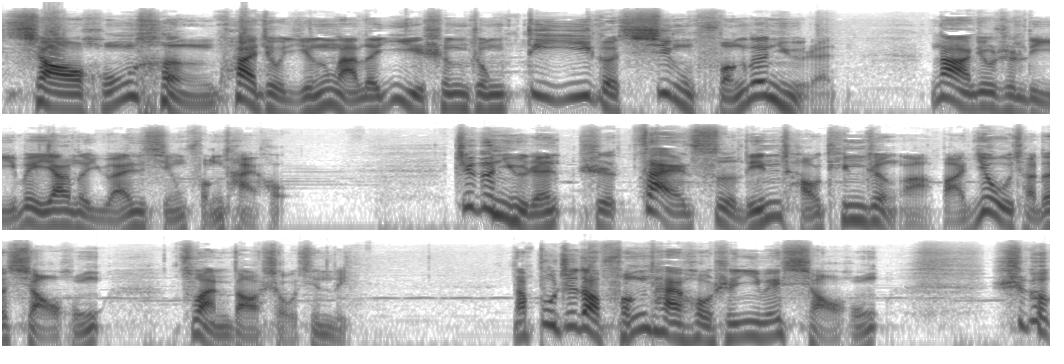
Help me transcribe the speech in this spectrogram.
小红很快就迎来了一生中第一个姓冯的女人，那就是李未央的原型冯太后。这个女人是再次临朝听政啊，把幼小的小红。攥到手心里，那不知道冯太后是因为小红是个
